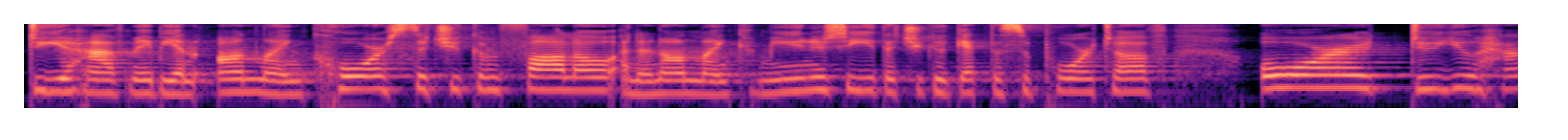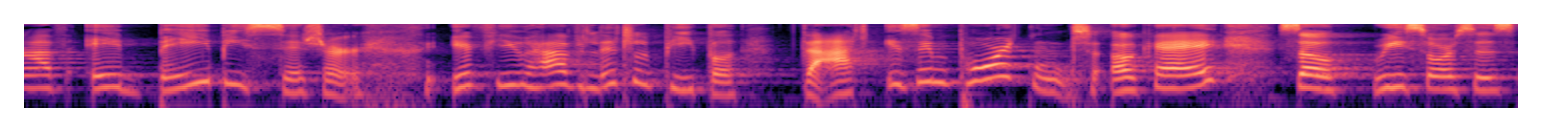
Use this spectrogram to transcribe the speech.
Do you have maybe an online course that you can follow and an online community that you could get the support of? Or do you have a babysitter? If you have little people, that is important, okay? So, resources,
